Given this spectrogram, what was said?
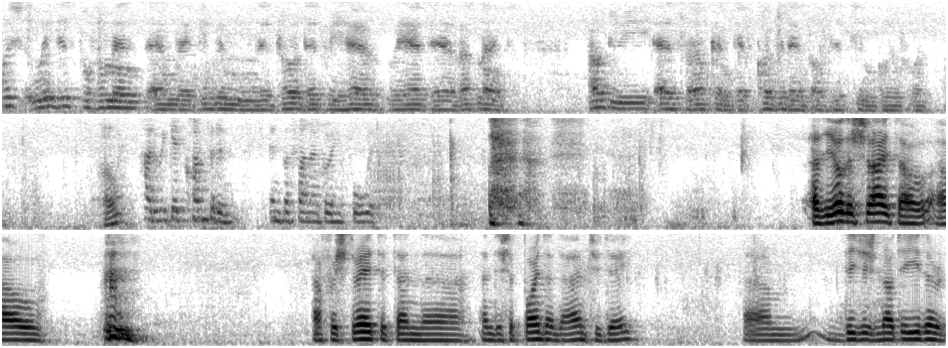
with this performance and uh, given the draw that we have, we had uh, last night, how do we, as South African, get confidence of this team going forward? How? How do we get confidence in Bafana going forward? At the other side, how how, how frustrated and uh, and disappointed I am today. Um, this is not either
